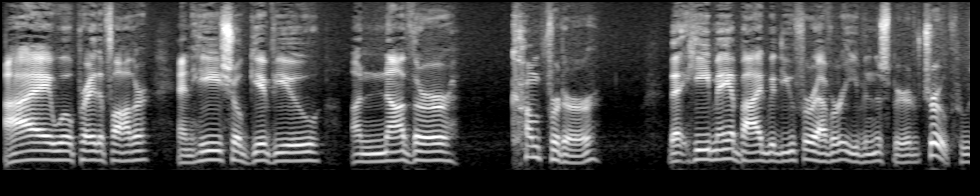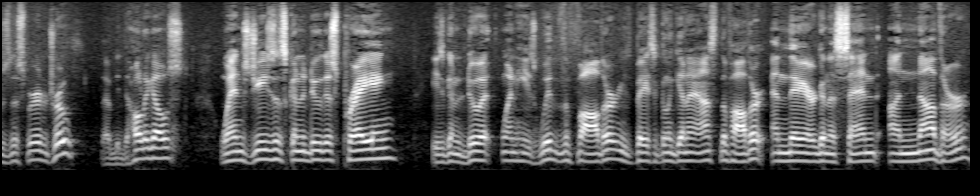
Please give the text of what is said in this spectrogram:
I will pray the Father and he shall give you another comforter that he may abide with you forever even the Spirit of truth. Who's the Spirit of truth? That'd be the Holy Ghost. When's Jesus going to do this praying? He's going to do it when he's with the Father. He's basically going to ask the Father and they're going to send another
